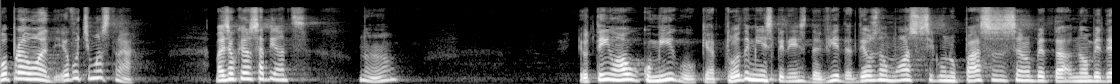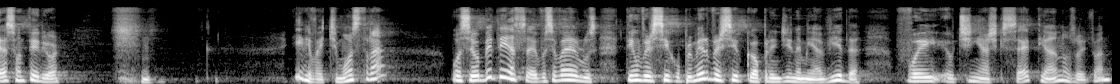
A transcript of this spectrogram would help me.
Vou para onde? Eu vou te mostrar. Mas eu quero saber antes. Não. Eu tenho algo comigo, que é toda a minha experiência da vida, Deus não mostra o segundo passo se você não obedece ao anterior. Ele vai te mostrar, você obedeça, aí você vai à luz. Tem um versículo, o primeiro versículo que eu aprendi na minha vida foi, eu tinha acho que sete anos, oito anos,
